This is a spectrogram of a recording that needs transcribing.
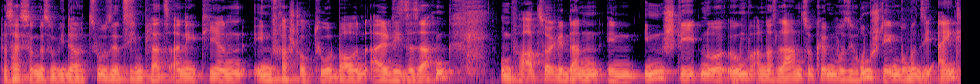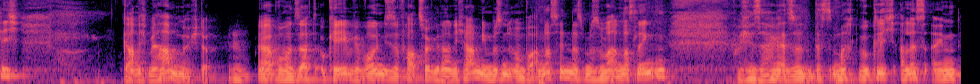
Das heißt, wir müssen wieder zusätzlichen Platz annektieren, Infrastruktur bauen, all diese Sachen, um Fahrzeuge dann in Innenstädten oder irgendwo anders laden zu können, wo sie rumstehen, wo man sie eigentlich gar nicht mehr haben möchte. Ja, wo man sagt, okay, wir wollen diese Fahrzeuge da nicht haben, die müssen irgendwo anders hin, das müssen wir anders lenken. Wo ich sage, also das macht wirklich alles einen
